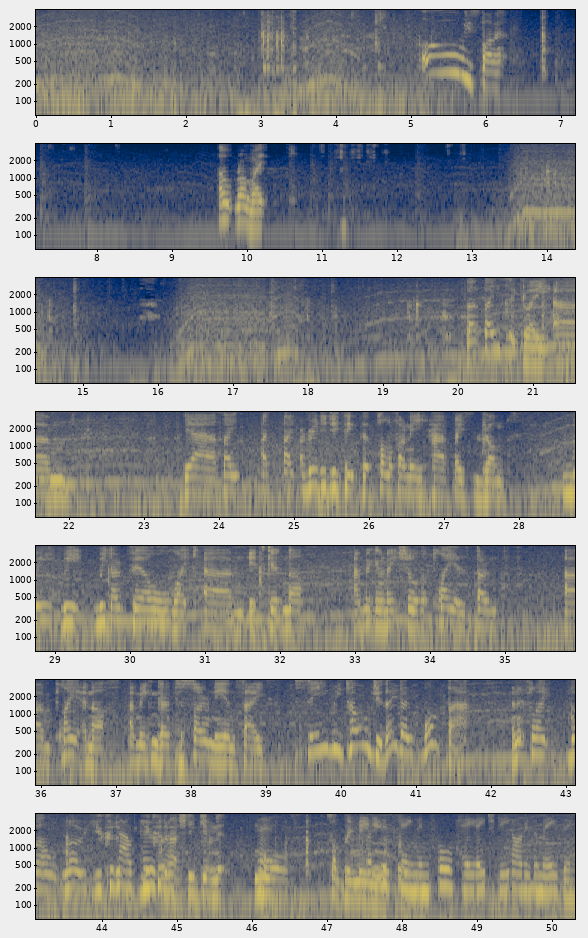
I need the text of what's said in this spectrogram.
Oh, we spun it. Oh, wrong way. But basically, um, yeah, they. I, I really do think that Polyphony have basically gone. We we we don't feel like um, it's good enough, and we're going to make sure that players don't um, play it enough, and we can go to Sony and say, "See, we told you they don't want that," and it's like, well, no, you could have you could have actually given it says, more something But this game in 4K HDR is amazing.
